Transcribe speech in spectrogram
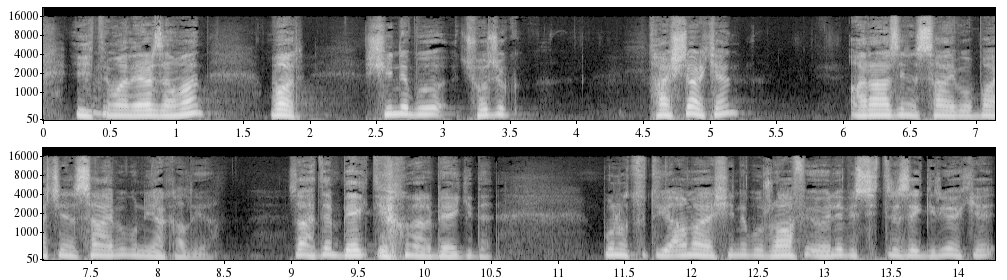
ihtimali her zaman var. Şimdi bu çocuk taşlarken arazinin sahibi, o bahçenin sahibi bunu yakalıyor. Zaten bekliyorlar belki de. Bunu tutuyor ama şimdi bu Rafi öyle bir strese giriyor ki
